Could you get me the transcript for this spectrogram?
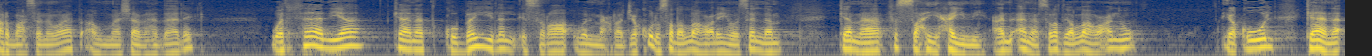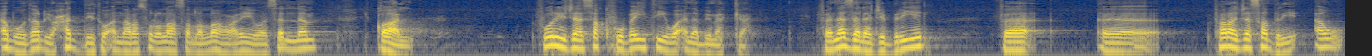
أربع سنوات أو ما شابه ذلك والثانية كانت قبيل الإسراء والمعراج. يقول صلى الله عليه وسلم كما في الصحيحين عن أنس رضي الله عنه يقول كان أبو ذر يحدث أن رسول الله صلى الله عليه وسلم قال فرج سقف بيتي وأنا بمكة. فنزل جبريل ففرج آه، صدري أو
